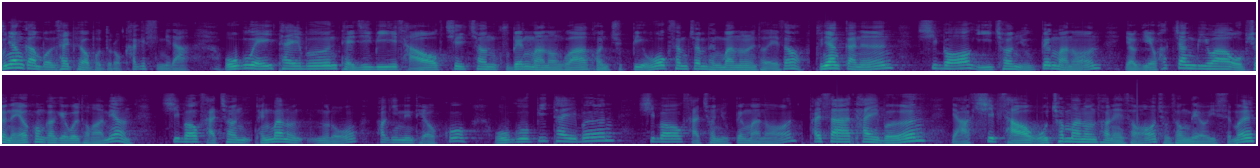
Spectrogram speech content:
분양가 한번 살펴보도록 하겠습니다. 59A 타입은 대지비 4억 7,900만 원과 건축비 5억 3,100만 원을 더해서 분양가는 10억 2,600만 원, 여기에 확장비와 옵션 에어컨 가격을 더하면 10억 4,100만 원으로 확인이 되었고 59B 타입은 10억 4,600만 원, 84 타입은 약 14억 5천만 원 선에서 조성되어 있음을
